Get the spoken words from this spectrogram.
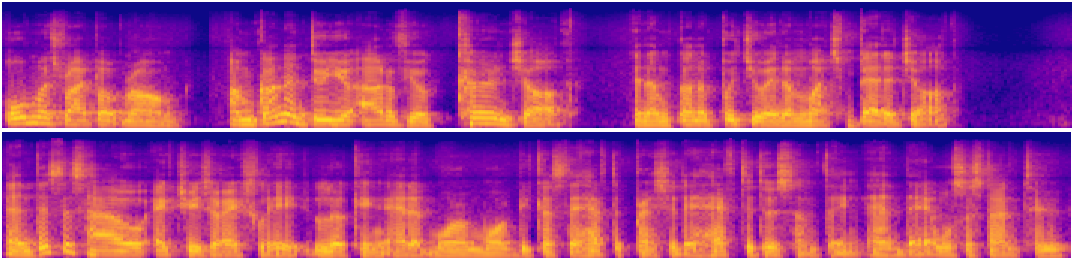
almost right but wrong. I'm going to do you out of your current job and i'm going to put you in a much better job. And this is how actuaries are actually looking at it more and more because they have the pressure they have to do something and they're also starting to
